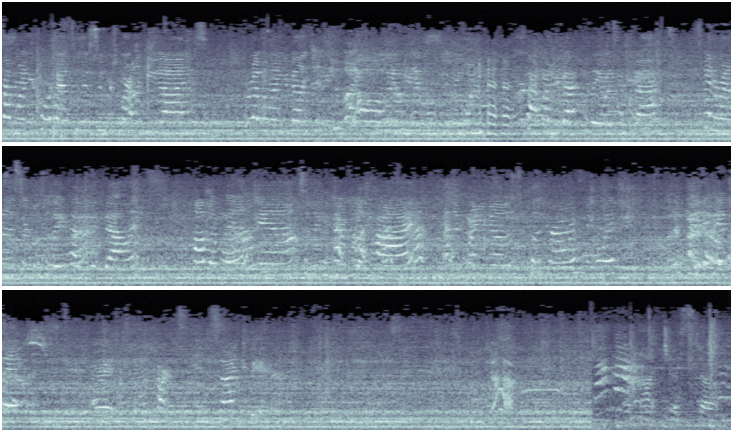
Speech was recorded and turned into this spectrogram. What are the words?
Tap them on your forehead so they're super smart like you guys. Rub them on your belly so they all get on the Tap on your back so they always have your back. Spin around in a circle so they have good balance. Hop up and down so they can have really high. And then put on your nose. Close your eyes. Make a wish. Give it big wish. Alright, let's put the parts inside your bear. Good job. Not just, um,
